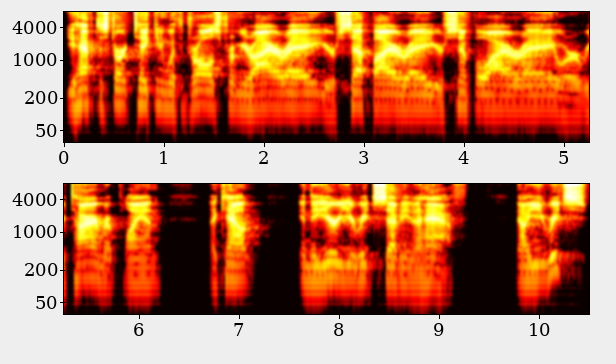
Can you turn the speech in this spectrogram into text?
you have to start taking withdrawals from your IRA, your SEP IRA, your simple IRA, or retirement plan account in the year you reach 70 and a half. Now, you reach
